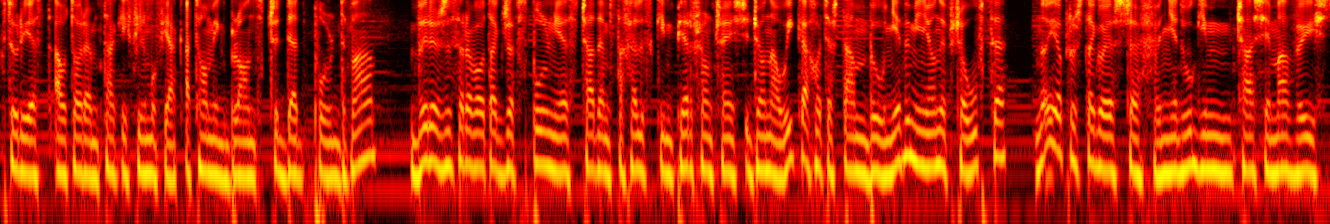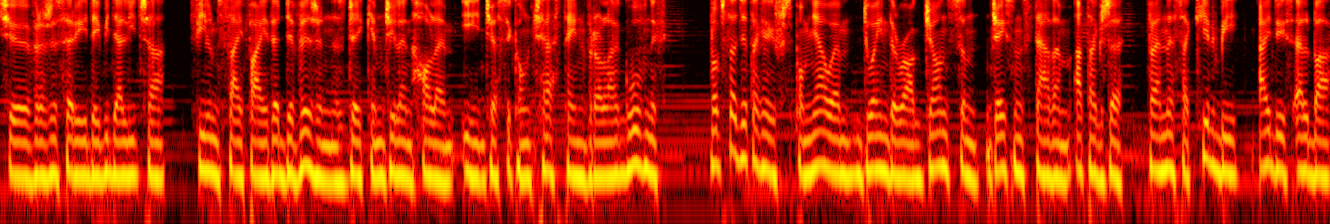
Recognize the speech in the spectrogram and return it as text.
który jest autorem takich filmów jak Atomic Blonde czy Deadpool 2, Wyreżyserował także wspólnie z Chadem Stachelskim pierwszą część Johna Wicka, chociaż tam był niewymieniony w czołówce. No i oprócz tego jeszcze w niedługim czasie ma wyjść w reżyserii Davida Leacha film sci-fi The Division z Jakeem Gyllenhaalem i Jessica Chastain w rolach głównych. W obsadzie, tak jak już wspomniałem, Dwayne The Rock Johnson, Jason Statham, a także Vanessa Kirby, Idris Elba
